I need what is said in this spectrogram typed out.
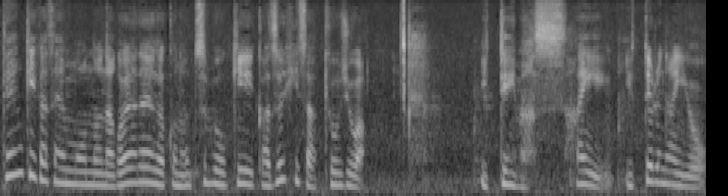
天気が専門の名古屋大学の坪木和久教授は言っています。はい。言ってる内容。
